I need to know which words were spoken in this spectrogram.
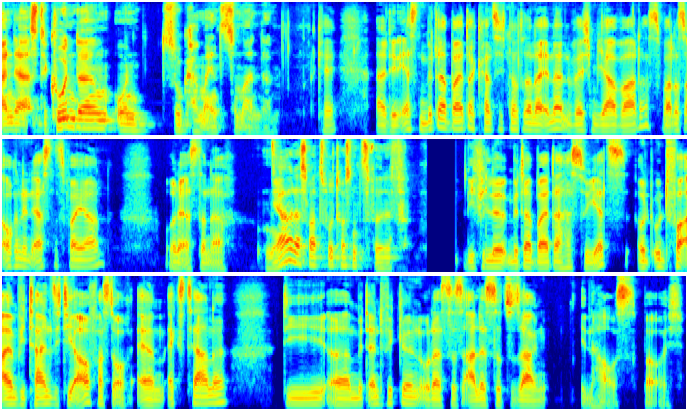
dann der erste Kunde und so kam eins zum anderen. Okay. Äh, den ersten Mitarbeiter, kannst du dich noch daran erinnern, in welchem Jahr war das? War das auch in den ersten zwei Jahren oder erst danach? Ja, das war 2012. Wie viele Mitarbeiter hast du jetzt? Und, und vor allem, wie teilen sich die auf? Hast du auch ähm, externe, die äh, mitentwickeln oder ist das alles sozusagen in-house bei euch?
